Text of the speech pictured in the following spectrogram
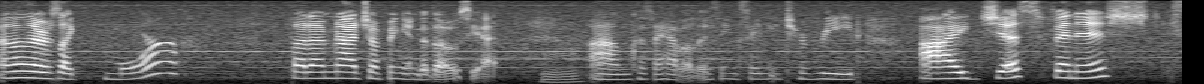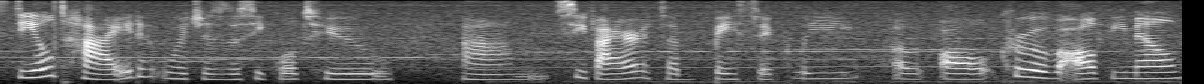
and then there's like more, but I'm not jumping into those yet because I have other things I need to read. I just finished Steel Tide, which is the sequel to um, Seafire. It's a basically a all crew of all female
